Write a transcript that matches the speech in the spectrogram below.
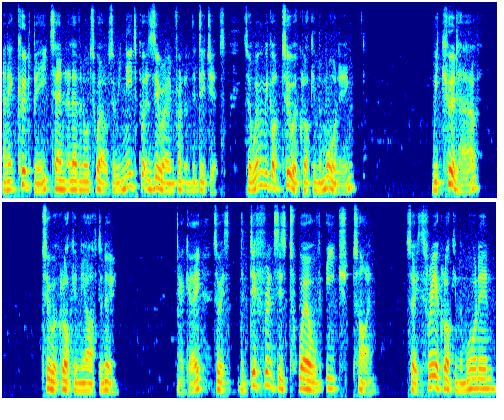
and it could be 10, 11, or 12. So we need to put a zero in front of the digits. So when we got 2 o'clock in the morning, we could have 2 o'clock in the afternoon. Okay, so it's the difference is 12 each time. So 3 o'clock in the morning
